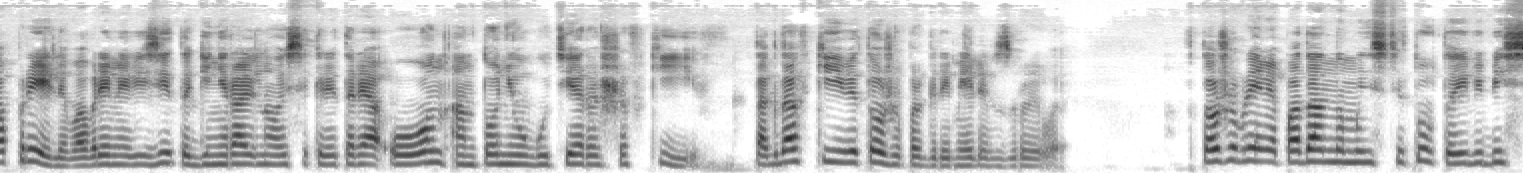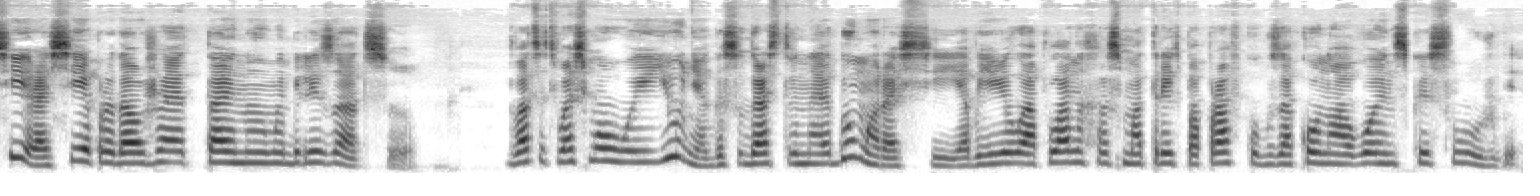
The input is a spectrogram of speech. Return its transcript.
апреля во время визита генерального секретаря ООН Антонио Гутерреша в Киев. Тогда в Киеве тоже прогремели взрывы. В то же время, по данным института и BBC, Россия продолжает тайную мобилизацию. 28 июня Государственная Дума России объявила о планах рассмотреть поправку к закону о воинской службе.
